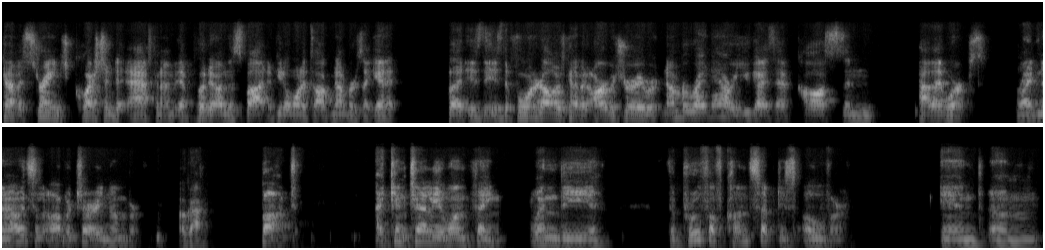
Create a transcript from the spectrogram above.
kind of a strange question to ask, and I'm putting it on the spot. If you don't want to talk numbers, I get it. But is is the $400 kind of an arbitrary number right now, or you guys have costs and how that works? Right now, it's an arbitrary number. Okay. But I can tell you one thing: when the the proof of concept is over, and um,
